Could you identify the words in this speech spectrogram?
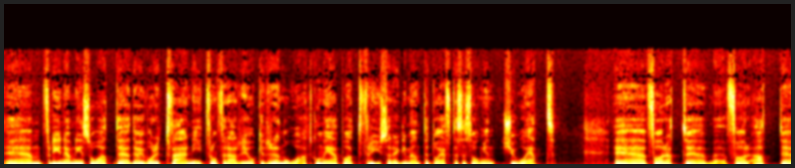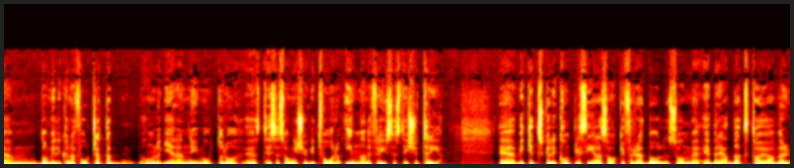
Eh, för det är nämligen så att eh, det har ju varit tvärnit från Ferrari och Renault att gå med på att frysa reglementet då efter säsongen 2021. Eh, för att, eh, för att eh, de ville kunna fortsätta homologera en ny motor då, eh, till säsongen 22 då, innan det fryses till 23. Eh, vilket skulle komplicera saker för Red Bull som är beredda att ta över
